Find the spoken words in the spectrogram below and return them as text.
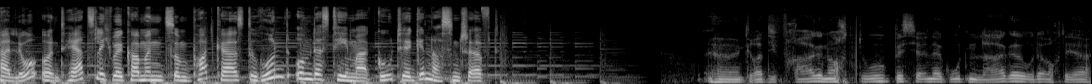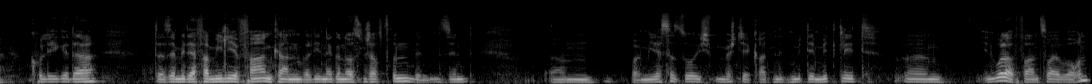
Hallo und herzlich willkommen zum Podcast rund um das Thema gute Genossenschaft. Äh, Gerade die Frage noch, du bist ja in der guten Lage oder auch der Kollege da, dass er mit der Familie fahren kann, weil die in der Genossenschaft drin sind. Ähm, bei mir ist das so, ich möchte ja gerade mit, mit dem Mitglied ähm, in Urlaub fahren, zwei Wochen.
